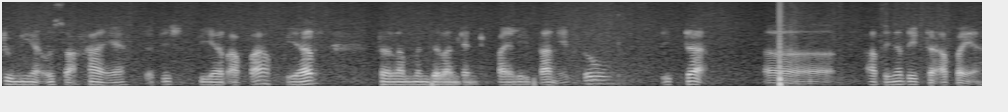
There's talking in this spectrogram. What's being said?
dunia usaha ya. Jadi biar apa? Biar dalam menjalankan kepailitan itu tidak uh, artinya tidak apa ya?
